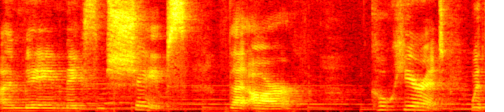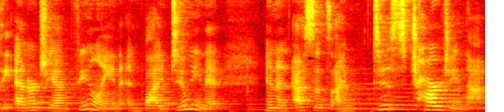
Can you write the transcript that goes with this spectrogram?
I may make some shapes that are coherent with the energy I'm feeling and by doing it, in an essence, I'm discharging that.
